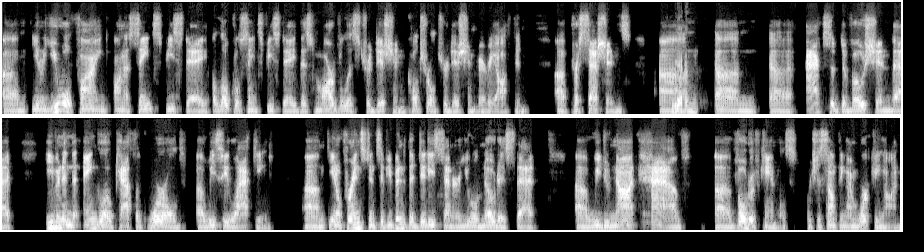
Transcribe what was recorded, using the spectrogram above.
um, you know, you will find on a saint's feast day, a local saint's feast day, this marvelous tradition, cultural tradition, very often, uh, processions, um, yeah. um, uh, acts of devotion that even in the Anglo-Catholic world uh, we see lacking. Um, you know, for instance, if you've been to the Didde Center, you will notice that uh, we do not have uh, votive candles, which is something I'm working on.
